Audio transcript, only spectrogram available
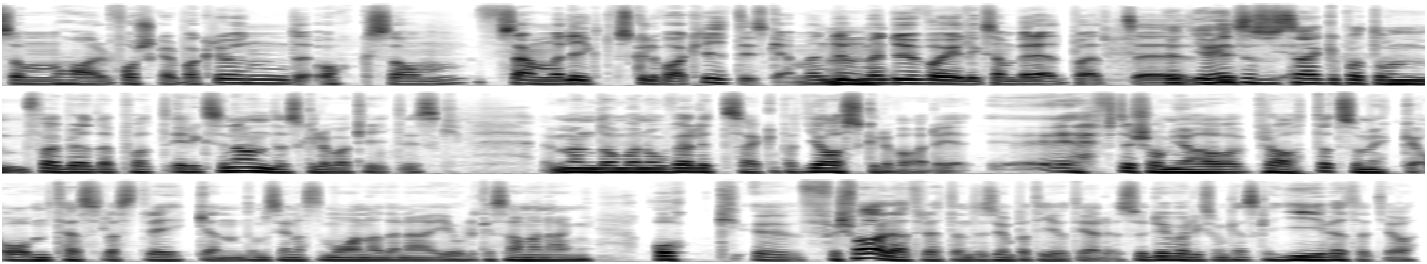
som har forskarbakgrund och som sannolikt skulle vara kritiska. Men du, mm. men du var ju liksom beredd på att... Eh, jag är inte så säker på att de förberedda på att Erik Senander skulle vara kritisk. Men de var nog väldigt säkra på att jag skulle vara det eftersom jag har pratat så mycket om Tesla-strejken de senaste månaderna i olika sammanhang och eh, försvarat rätten till sympatiåtgärder. Så det var liksom ganska givet att jag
